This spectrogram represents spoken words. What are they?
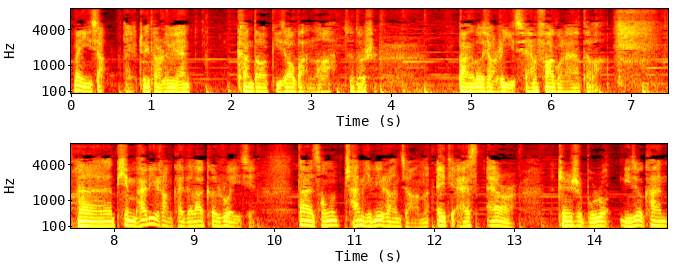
问一下。哎，这条留言看到比较晚了啊，这都是半个多小时以前发过来的了。呃，品牌力上凯迪拉克弱一些。但是从产品力上讲呢，ATS L 真是不弱。你就看，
